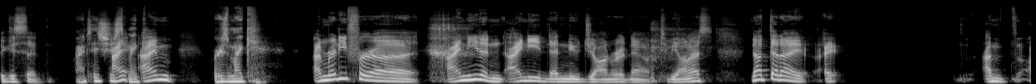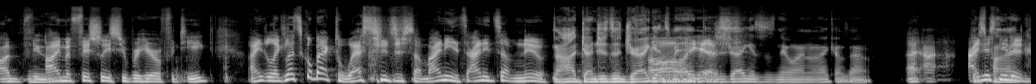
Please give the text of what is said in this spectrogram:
like I said, Why did they just I, make? I'm where's my? I'm ready for a. I need a. I need a new genre now. To be honest, not that I. I I'm I'm New. I'm officially superhero fatigued. I like let's go back to westerns or something. I need I need something new. Nah, Dungeons and Dragons, Oh, man. yes. Dungeons and Dragons is a new one when that comes out. I I, I just fine. need a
